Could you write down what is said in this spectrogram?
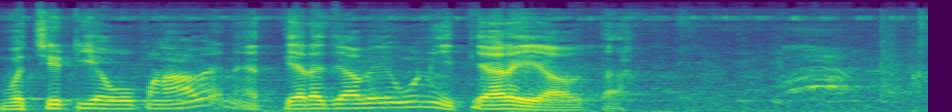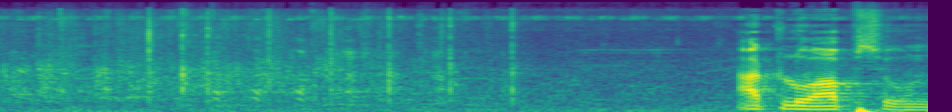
વચેટિયાઓ પણ આવે ને, અત્યારે જ આવે એવું નહીં, ત્યારે આવતા. આટલું આપશું,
